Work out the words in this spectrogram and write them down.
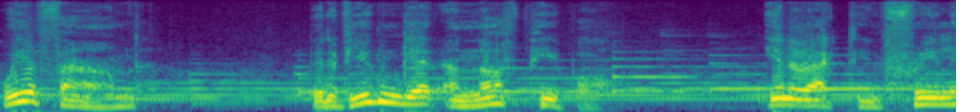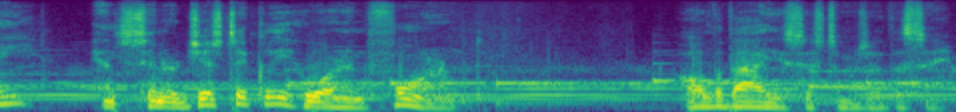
We have found that if you can get enough people interacting freely and synergistically who are informed, all the value systems are the same.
